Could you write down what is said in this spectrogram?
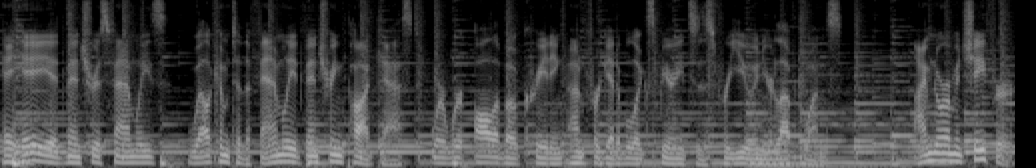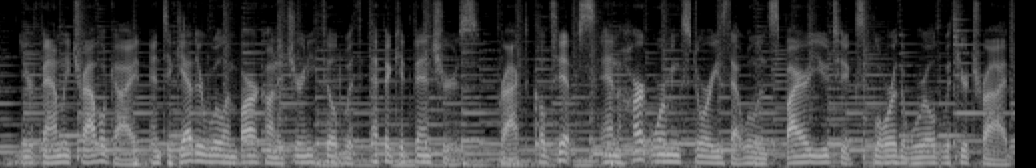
Hey, hey, adventurous families. Welcome to the Family Adventuring Podcast, where we're all about creating unforgettable experiences for you and your loved ones. I'm Norman Schaefer, your family travel guide, and together we'll embark on a journey filled with epic adventures, practical tips, and heartwarming stories that will inspire you to explore the world with your tribe.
